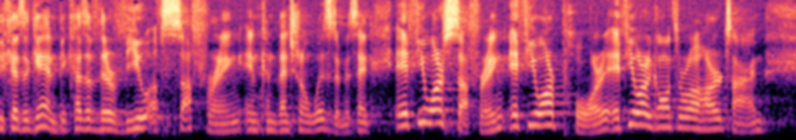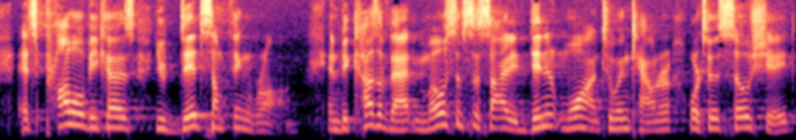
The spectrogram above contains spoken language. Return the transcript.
Because again, because of their view of suffering in conventional wisdom, it's saying if you are suffering, if you are poor, if you are going through a hard time, it's probably because you did something wrong. And because of that, most of society didn't want to encounter or to associate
